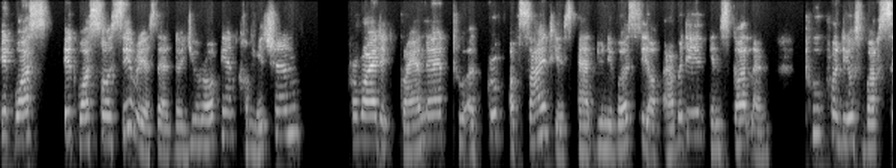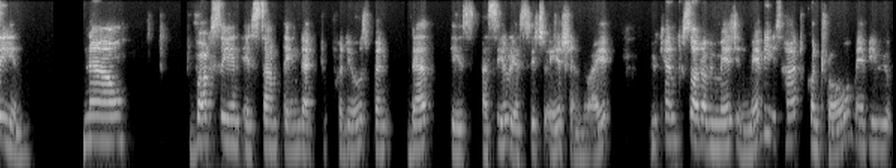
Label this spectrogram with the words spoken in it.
it was it was so serious that the European Commission provided granted to a group of scientists at University of Aberdeen in Scotland to produce vaccine. Now, vaccine is something that you produce when that is a serious situation, right? You can sort of imagine, maybe it's hard to control, maybe you,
